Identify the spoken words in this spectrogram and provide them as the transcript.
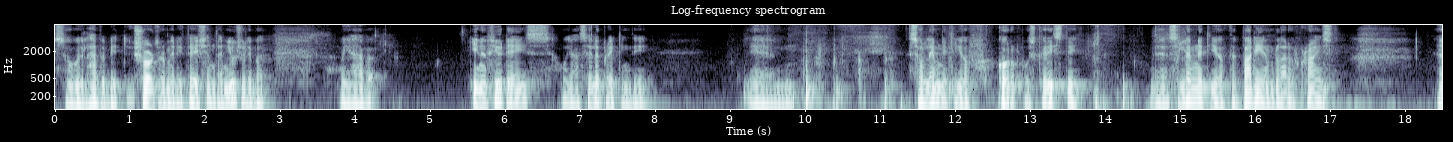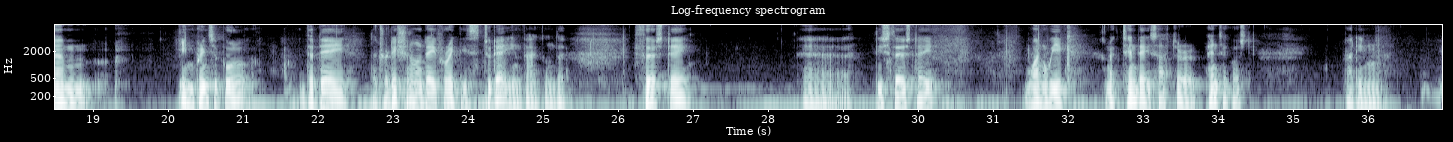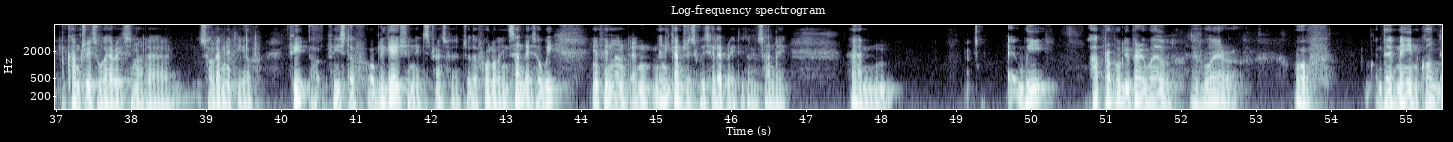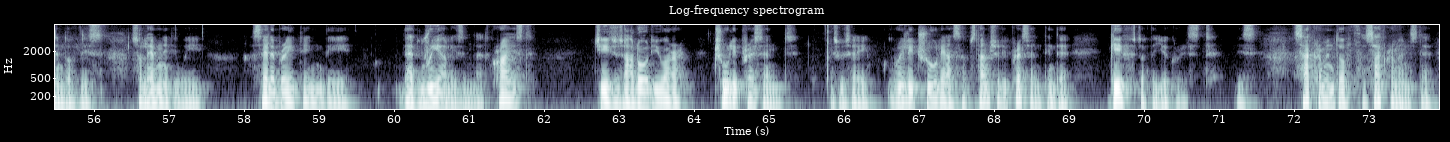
So we'll have a bit shorter meditation than usually, but we have, in a few days, we are celebrating the um, solemnity of Corpus Christi, the solemnity of the body and blood of Christ. Um, in principle, the day, the traditional day for it is today, in fact, on the Thursday. Uh, this Thursday, one week, like 10 days after Pentecost, but in countries where it's not a solemnity of fe- feast of obligation, it's transferred to the following Sunday. So we, in Finland and many countries, we celebrate it on Sunday. Um, we are probably very well aware of the main content of this solemnity. We celebrating the that realism that Christ, Jesus our Lord, you are truly present, as we say, really truly and substantially present in the gift of the Eucharist, this sacrament of sacraments, the,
